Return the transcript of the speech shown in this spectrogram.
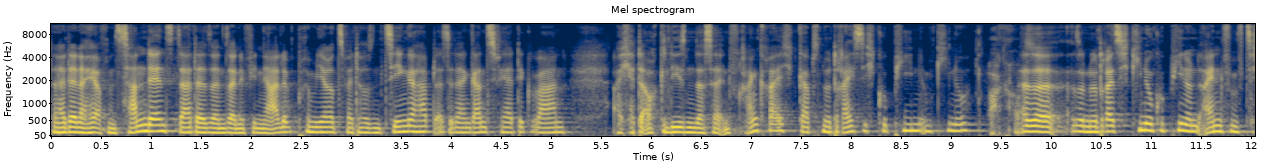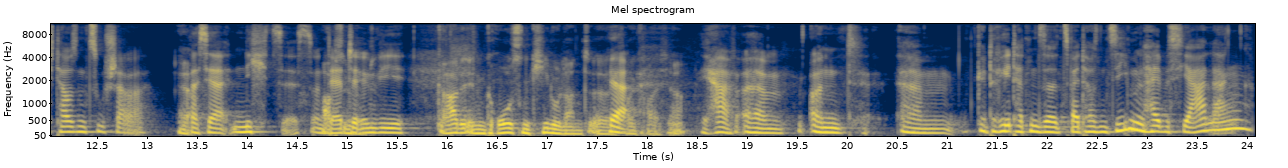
Dann hat er nachher auf dem Sundance, da hat er dann seine finale Premiere 2010 gehabt, als er dann ganz fertig war. Aber ich hatte auch gelesen, dass er in Frankreich gab es nur 30 Kopien im Kino. Ach krass. Also, also nur 30 Kinokopien und 51.000 Zuschauer ja. was ja nichts ist. Und Absolut. der hätte irgendwie. Gerade im großen Kinoland äh, ja. Frankreich, ja. Ja, ähm, und ähm, gedreht hatten sie 2007 ein halbes Jahr lang.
